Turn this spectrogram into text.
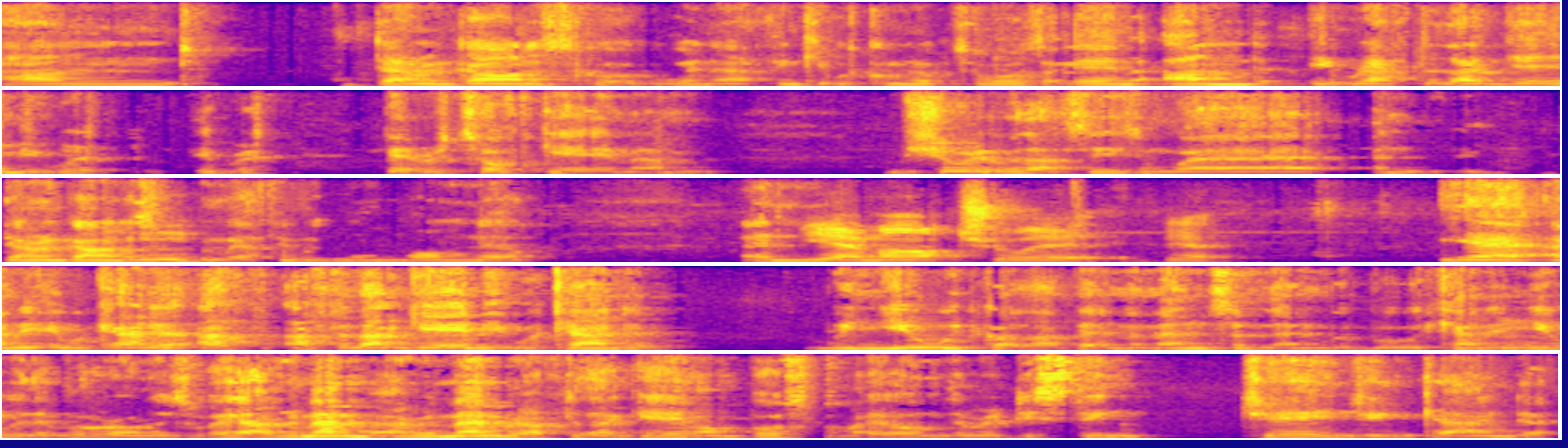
and Darren Garner scored winner. I think it was coming up towards that game, and it were after that game. It was it was a bit of a tough game. and I'm sure it was that season where and Darren Garner mm. we- I think we won one 0 and Yeah, March away. Yeah. yeah, and it, was kind of after, that game, it was kind of we knew we'd got that bit of momentum then, but we kind of mm. knew that we were on his way. I remember, I remember after that game on bus my home, there were a distinct change in kind of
